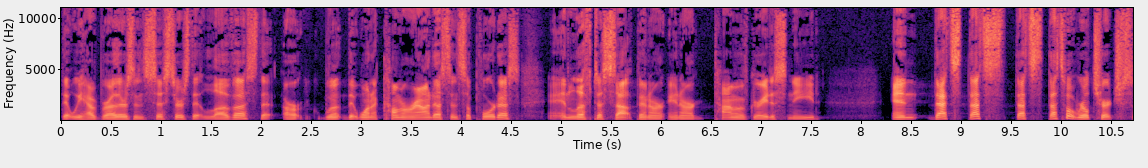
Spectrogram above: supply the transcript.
that we have brothers and sisters that love us, that are that want to come around us and support us and lift us up in our in our time of greatest need. And that's that's that's that's what real church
